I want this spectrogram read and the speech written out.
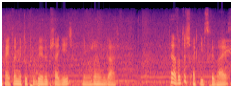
Okej, to mnie tu próbuje wyprzedzić. Nie możemy mu dać. Teraz to też Eclipse chyba jest.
